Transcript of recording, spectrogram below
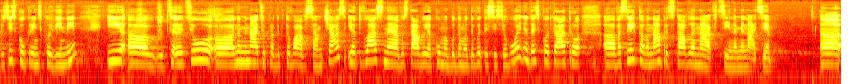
російсько-української війни. І е, цю е, номінацію продиктував сам час. І от власне виставу, яку ми будемо дивитися сьогодні, Одеського театру е, Василька, вона представлена в цій номінації. Е,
